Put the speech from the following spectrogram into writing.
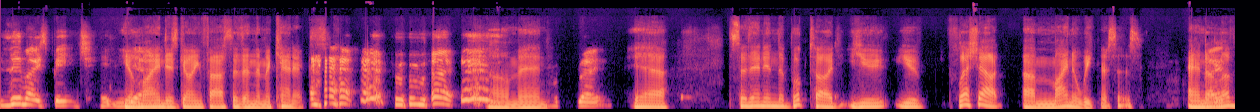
than my speech. Your yeah. mind is going faster than the mechanics. right. Oh man. Right. Yeah. So then in the book, Todd, you you flesh out um, minor weaknesses. And right. I love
